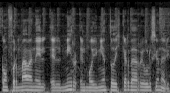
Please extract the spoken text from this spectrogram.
conformaban el, el MIR, el Movimiento de Izquierda Revolucionario.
